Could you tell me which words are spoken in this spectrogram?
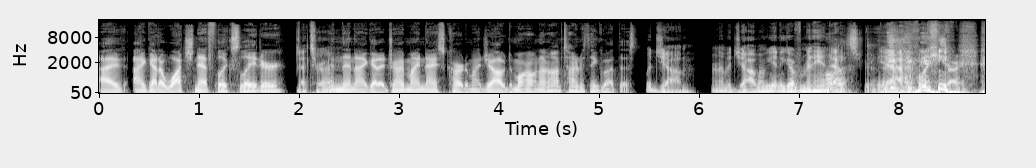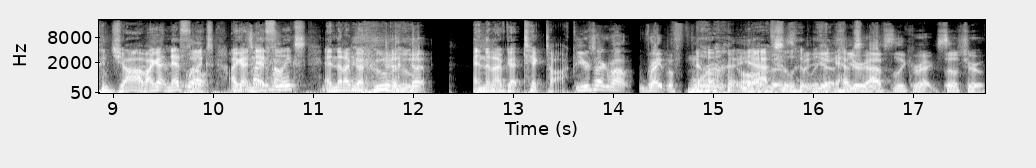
I I gotta watch Netflix later, That's right. and then I gotta drive my nice car to my job tomorrow, and I don't have time to think about this. what job? I don't have a job. I'm getting a government Handout. that's true. Yeah. What do you? Sorry. job. I got That's Netflix. true. Well, I got you're talking about- Netflix, and then I've got Hulu, and then I've got TikTok. You're talking about right before. No, all yeah, of this, absolutely, yes, absolutely. You're absolutely correct. So true.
